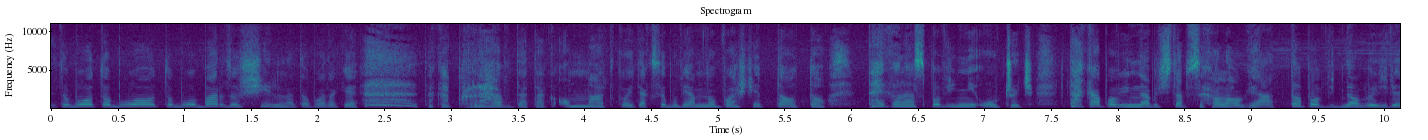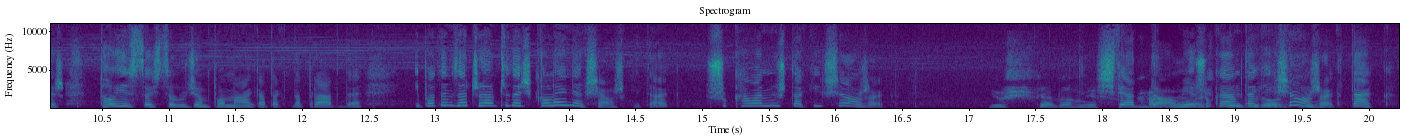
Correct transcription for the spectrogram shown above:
I to było, to, było, to było bardzo silne, to była takie, taka prawda, tak o matko. I tak sobie mówiłam, no właśnie to, to, tego nas powinni uczyć. Taka powinna być ta psychologia, to powinno być, wiesz, to jest coś, co ludziom pomaga tak naprawdę. I potem zaczęłam czytać kolejne książki, tak? Szukałam już takich książek. Już świadomie Świadomie szukałam takich drogi. książek, tak.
